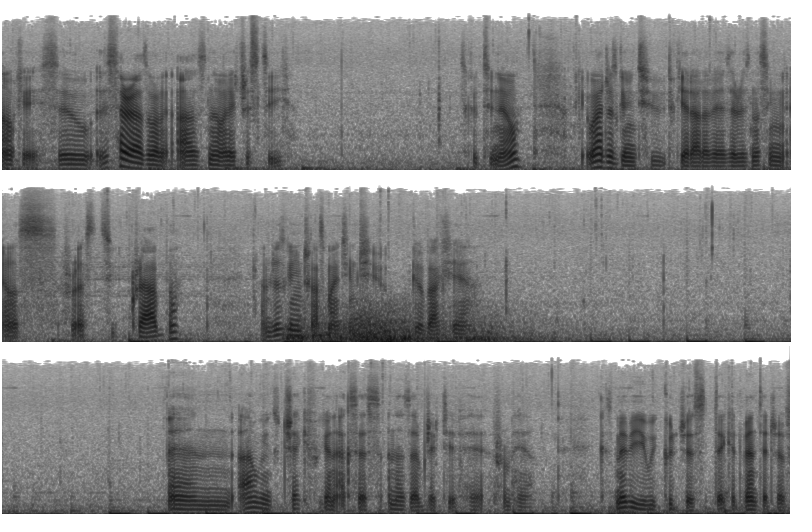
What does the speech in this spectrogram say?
Okay, so this area as well has no electricity. It's good to know. Okay, we're just going to, to get out of here. There is nothing else for us to grab. I'm just going to ask my team to go back here. And I'm going to check if we can access another objective here from here. Because maybe we could just take advantage of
